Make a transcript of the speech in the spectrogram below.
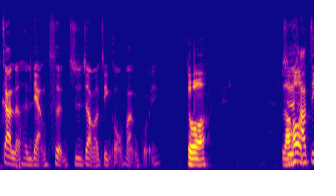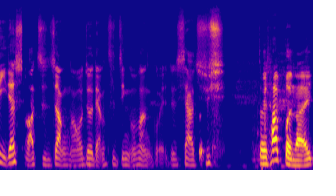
干了很两次很智障的进攻犯规，对啊，然后他自己在耍智障，然后就两次进攻犯规就下去。对他本来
